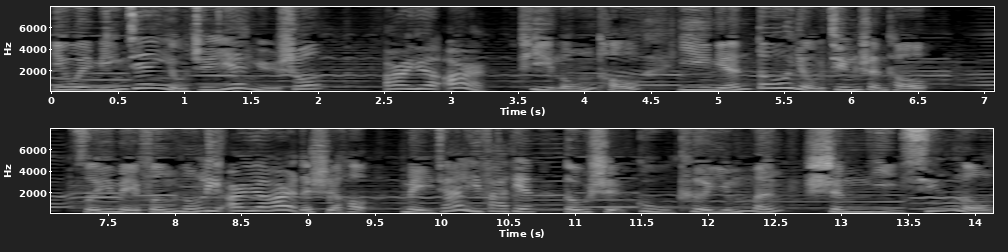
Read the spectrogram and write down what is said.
因为民间有句谚语说：“二月二剃龙头，一年都有精神头。”所以每逢农历二月二的时候，每家理发店都是顾客盈门，生意兴隆。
